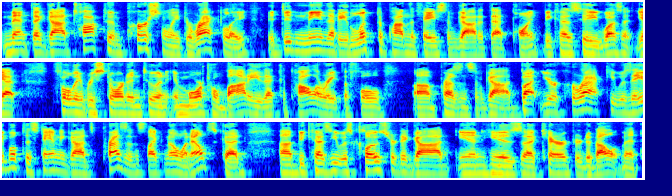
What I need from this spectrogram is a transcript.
meant that God talked to him personally, directly. It didn't mean that he looked upon the face of God at that point because he wasn't yet fully restored into an immortal body that could tolerate the full uh, presence of God. But you're correct. He was able to stand in God's presence like no one else could uh, because he was closer to God in his uh, character development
